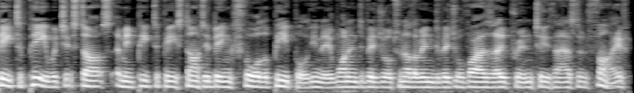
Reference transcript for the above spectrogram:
P2P, which it starts, I mean, P2P started being for the people, you know, one individual to another individual via Zopa in 2005.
